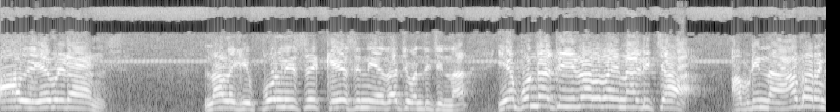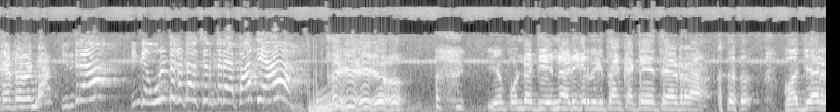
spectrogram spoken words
ஆல் எவிடன்ஸ் நாளைக்கு போலீஸ் கேஸ்ன்னு ஏதாச்சும் வந்துச்சுன்னா என் பொண்டாட்டி இதால தான் என்ன அடிச்சா? அப்படின்னு நான் ஆதாரம் கட்ட வேண்டாம். இந்திரா இங்க உருட்டு கட்ட வச்சிருந்தேன் பாத்தியா? என் பொண்டாட்டி என்ன அடிக்கிறதுக்கு தான் கட்டைய தேடுறா. வாத்தியார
